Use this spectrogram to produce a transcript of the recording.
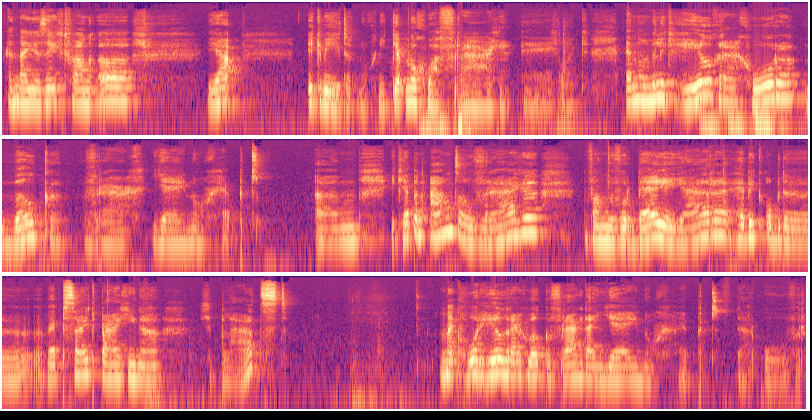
En dat je zegt van, uh, ja, ik weet het nog niet. Ik heb nog wat vragen eigenlijk. En dan wil ik heel graag horen welke vraag jij nog hebt. Um, ik heb een aantal vragen van de voorbije jaren heb ik op de websitepagina geplaatst. Maar ik hoor heel graag welke vraag dat jij nog hebt daarover.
